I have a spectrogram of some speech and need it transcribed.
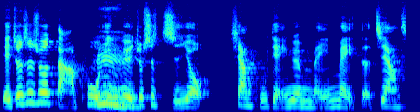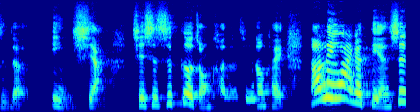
也就是说，打破音乐就是只有像古典音乐美美的这样子的印象，嗯、其实是各种可能性都可以。然后另外一个点是，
